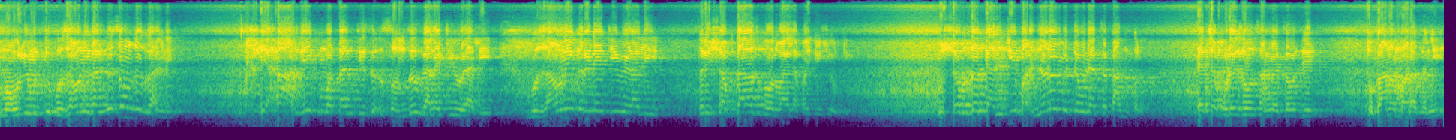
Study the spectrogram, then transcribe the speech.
मौली म्हणते बुजावणी घालणे समजूत घालणे. या अनेक मतांची जर समजूत घालायची वेळ आली बुजावणी करण्याची वेळ आली तरी शब्दालाच बोलवायला पाहिजे शेवटी. शब्द त्यांची भांडणं मिटवण्याचं काम करतो. त्याच्या पुढे जाऊन सांगायचं म्हणजे तुकाराम महाराजांनी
